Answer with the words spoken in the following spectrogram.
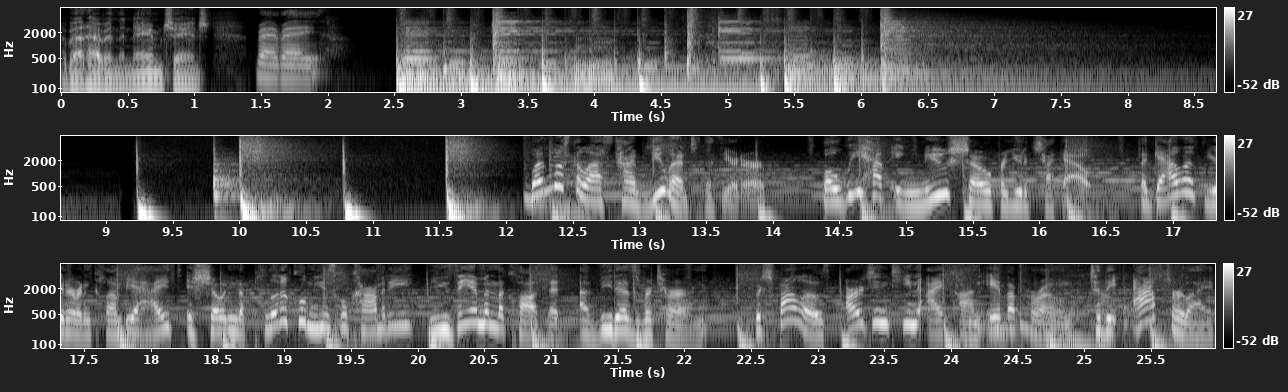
about having the name changed. Right, right. When was the last time you went to the theater? Well, we have a new show for you to check out. The Gala Theater in Columbia Heights is showing the political musical comedy Museum in the Closet, Evita's Return which follows Argentine icon Eva Peron to the afterlife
